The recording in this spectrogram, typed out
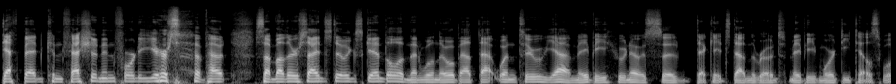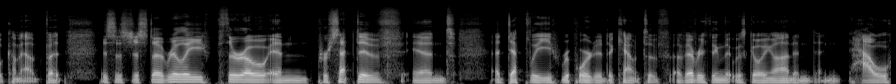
deathbed confession in 40 years about some other sign stealing scandal, and then we'll know about that one too? Yeah, maybe. Who knows? Uh, decades down the road, maybe more details will come out. But this is just a really thorough and perceptive and adeptly reported account of, of everything that was going on and, and how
